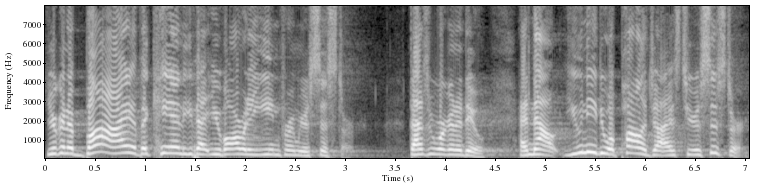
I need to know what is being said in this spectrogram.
You're going to buy the candy that you've already eaten from your sister. That's what we're going to do. And now you need to apologize to your sister.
